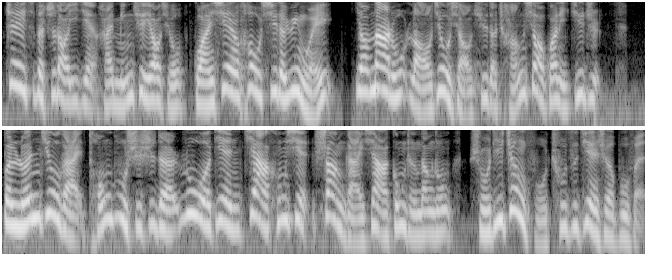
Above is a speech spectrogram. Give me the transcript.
这次的指导意见还明确要求，管线后期的运维。要纳入老旧小区的长效管理机制。本轮旧改同步实施的弱电架空线上改下工程当中，属地政府出资建设部分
